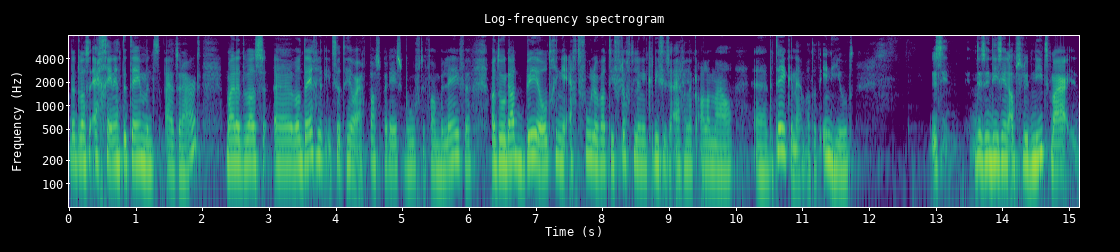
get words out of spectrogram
dat was echt geen entertainment, uiteraard. Maar dat was wel degelijk iets dat heel erg past bij deze behoefte van beleven. Want door dat beeld ging je echt voelen wat die vluchtelingencrisis eigenlijk allemaal betekende. en Wat het inhield. Dus, dus in die zin absoluut niet. Maar een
